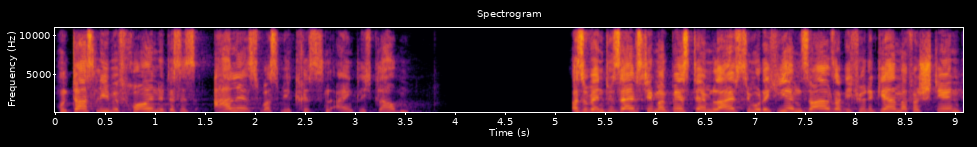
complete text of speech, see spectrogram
Und das, liebe Freunde, das ist alles, was wir Christen eigentlich glauben. Also wenn du selbst jemand bist, der im Livestream oder hier im Saal sagt, ich würde gerne mal verstehen,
